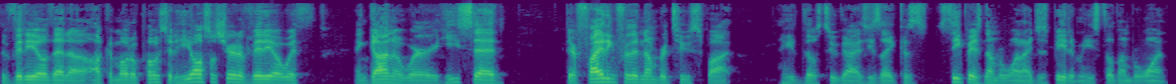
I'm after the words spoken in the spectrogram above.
the video that uh, Okamoto posted. He also shared a video with Ngannou where he said they're fighting for the number two spot. He, those two guys. He's like, because Stipe is number one. I just beat him. He's still number one.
